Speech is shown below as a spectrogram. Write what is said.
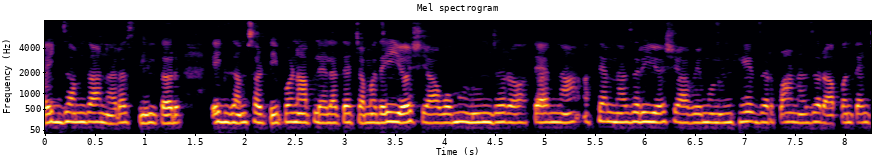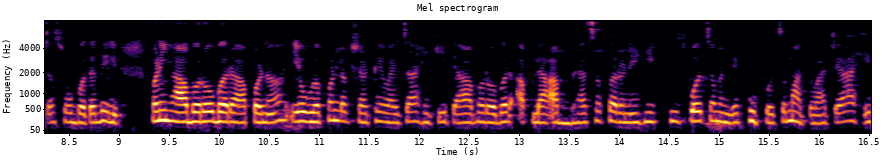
एक्झाम जाणार असतील तर एक्झामसाठी पण आपल्याला त्याच्यामध्ये यश यावं म्हणून जर त्यांना त्यांना जर यश यावे म्हणून हे जर पानं जर आपण त्यांच्यासोबत दिली पण ह्याबरोबर आपण एवढं पण लक्षात ठेवायचं आहे की त्याबरोबर आपला अभ्यास करणे ही खूपच म्हणजे खूपच महत्त्वाचे आहे.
